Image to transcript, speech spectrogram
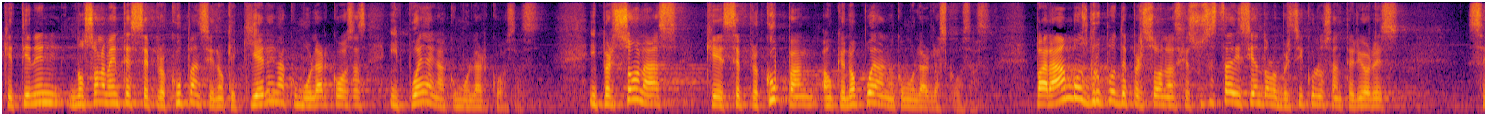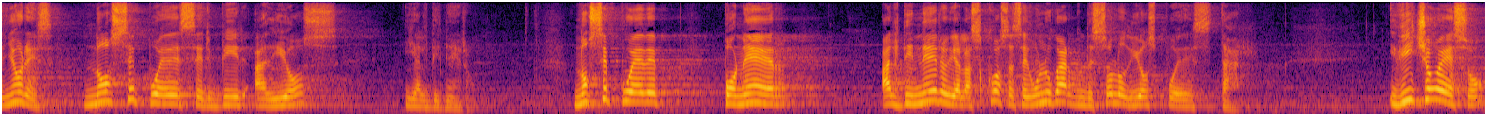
que, tienen, no solamente se preocupan, sino que quieren acumular cosas y pueden acumular cosas. Y personas que se preocupan aunque no puedan acumular las cosas. Para ambos grupos de personas, Jesús está diciendo en los versículos anteriores, señores, no se puede servir a Dios y al dinero. No se puede poner al dinero y a las cosas en un lugar donde solo Dios puede estar. Y dicho eso,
